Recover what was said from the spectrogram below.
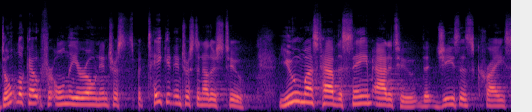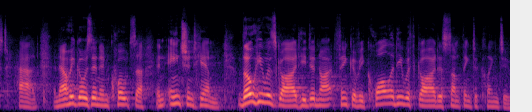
Don't look out for only your own interests, but take an interest in others too. You must have the same attitude that Jesus Christ had. And now he goes in and quotes a, an ancient hymn. Though he was God, he did not think of equality with God as something to cling to.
